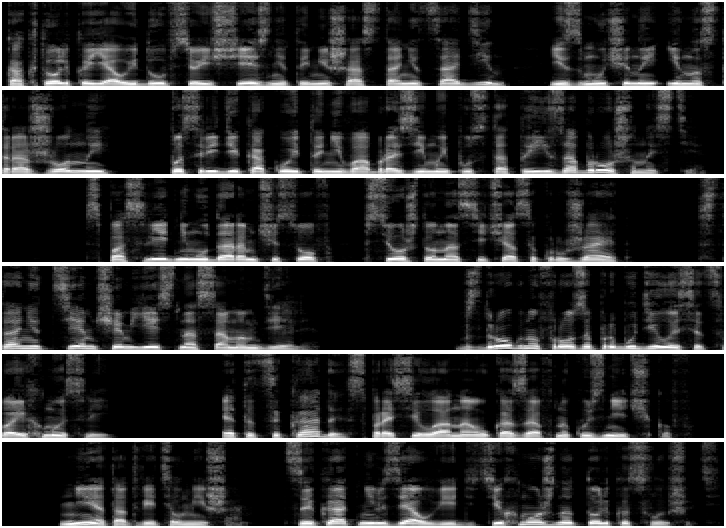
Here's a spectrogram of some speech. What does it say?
«Как только я уйду, все исчезнет, и Миша останется один, измученный и настороженный, посреди какой-то невообразимой пустоты и заброшенности. С последним ударом часов все, что нас сейчас окружает, станет тем, чем есть на самом деле. Вздрогнув, Роза пробудилась от своих мыслей. «Это цикады?» — спросила она, указав на кузнечиков. «Нет», — ответил Миша. «Цикад нельзя увидеть, их можно только слышать».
